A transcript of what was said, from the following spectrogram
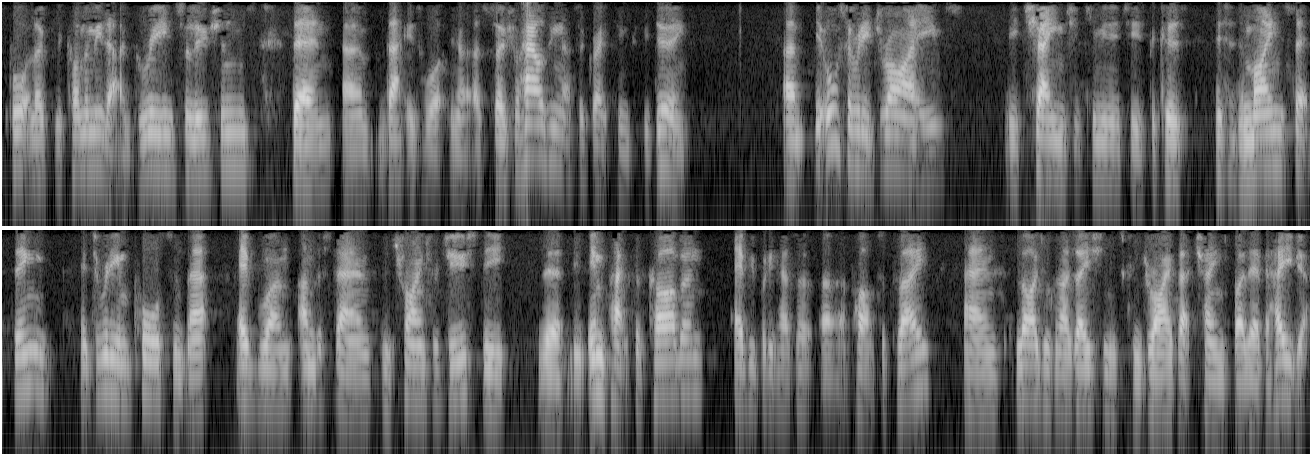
support local economy, that are green solutions, then um, that is what, you know, as social housing, that's a great thing to be doing. Um, it also really drives the change in communities because this is a mindset thing. It's really important that everyone understands and trying to reduce the impact of carbon. Everybody has a part to play, and large organizations can drive that change by their behavior.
